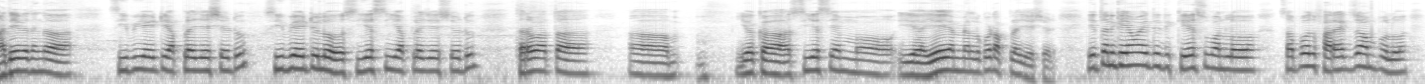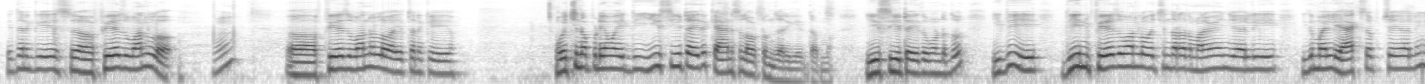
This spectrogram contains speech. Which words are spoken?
అదేవిధంగా సిబిఐటి అప్లై చేశాడు. సిబిఐటిలో సిఎస్సి అప్లై చేశాడు. తర్వాత ఈ యొక్క సిఎస్ఎం ఏఎంఎల్ కూడా అప్లై చేశాడు. ఇతనికి ఏమైతుంది ఇది కేసు వన్లో సపోజ్ ఫర్ ఎగ్జాంపుల్ ఇతనికి ఫేజ్ వన్లో ఫేజ్ వన్లో ఇతనికి వచ్చినప్పుడు ఏమైంది? ఈ సీట్ అయితే క్యాన్సిల్ అవటం జరిగిద్దమ్మా ఈ సీట్ అయితే ఉండదు. ఇది దీని ఫేజ్ వన్లో వచ్చిన తర్వాత మనం ఏం చేయాలి? ఇది మళ్ళీ యాక్సెప్ట్ చేయాలి.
